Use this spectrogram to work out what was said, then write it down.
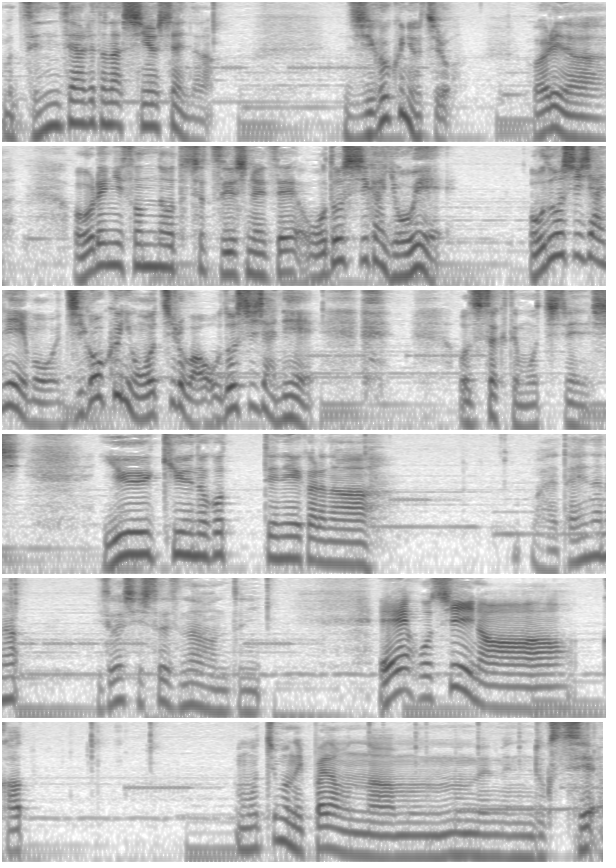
もう全然あれだな、信用してないんだな。地獄に落ちろ。悪いな。俺にそんな私は通用しないぜ。脅しが弱え。脅しじゃねえ、もう。地獄に落ちろは脅しじゃねえ。落ちたくても落ちてねえし。有給残ってねえからな。まあ大変だな。忙しい人ですな、本当に。えー、欲しいな買っ持ち物いっぱいだもんな。もうめめんどくせえ。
